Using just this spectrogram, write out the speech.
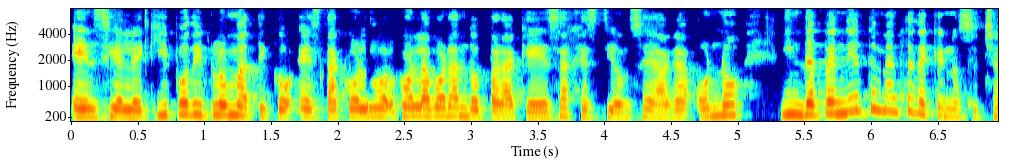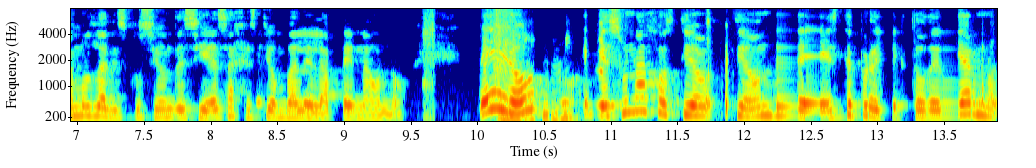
en si el equipo diplomático está colaborando para que esa gestión se haga o no, independientemente de que nos echemos la discusión de si esa gestión vale la pena o no. pero es una gestión de este proyecto de gobierno,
